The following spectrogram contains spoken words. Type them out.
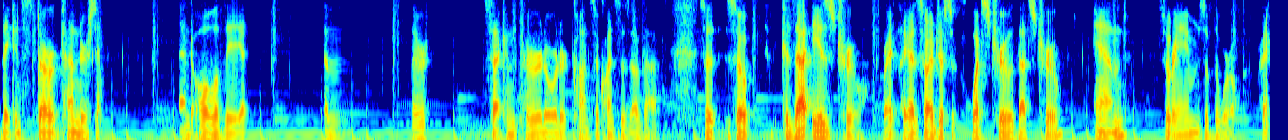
they can start to understand and all of the other second, third order consequences of that. So, so because that is true, right? Like, so I just what's true, that's true, and so frames of the world, right?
